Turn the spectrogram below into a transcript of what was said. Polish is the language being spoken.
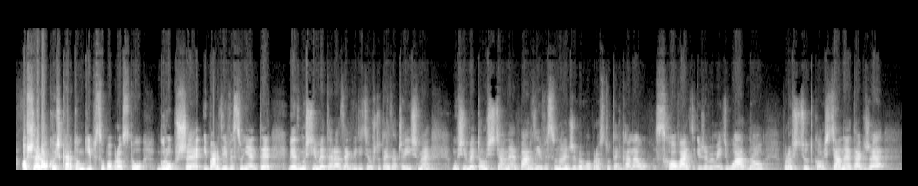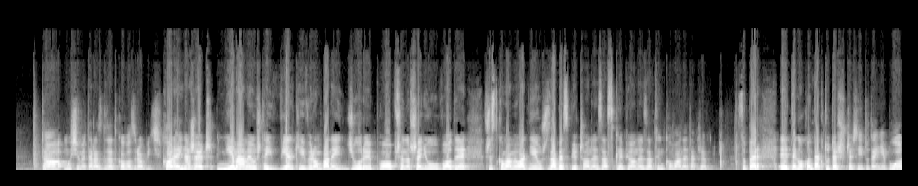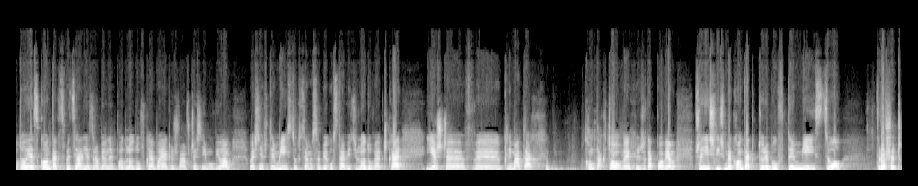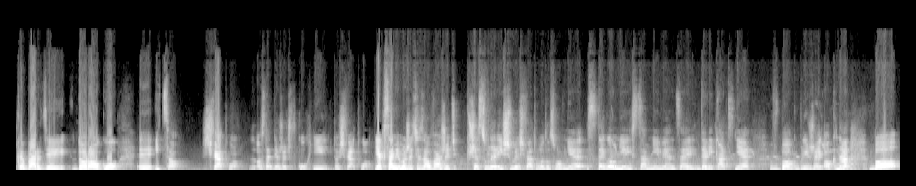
o szerokość karton gipsu po prostu, grubszy i bardziej wysunięty, więc musimy teraz, jak widzicie, już tutaj zaczęliśmy, musimy tą ścianę bardziej wysunąć, żeby po prostu ten kanał schować i żeby mieć ładną, prościutką ścianę, także to musimy teraz dodatkowo zrobić. Kolejna rzecz, nie mamy już tej wielkiej wyrąbanej dziury po przenoszeniu wody. Wszystko mamy ładnie już zabezpieczone, zasklepione, zatynkowane, także Super. Y, Tego kontaktu też wcześniej tutaj nie było. To jest kontakt specjalnie zrobiony pod lodówkę, bo jak już Wam wcześniej mówiłam, właśnie w tym miejscu chcemy sobie ustawić lodóweczkę. Jeszcze w klimatach kontaktowych, że tak powiem, przenieśliśmy kontakt, który był w tym miejscu, troszeczkę bardziej do rogu. Y, I co? Światło. Ostatnia rzecz w kuchni to światło. Jak sami możecie zauważyć, przesunęliśmy światło dosłownie z tego miejsca mniej więcej delikatnie w bok, bliżej okna, bo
